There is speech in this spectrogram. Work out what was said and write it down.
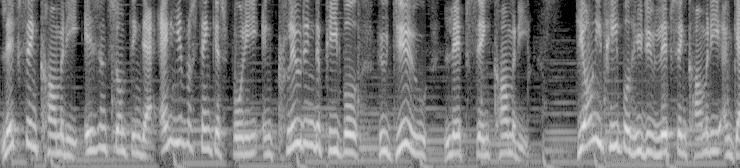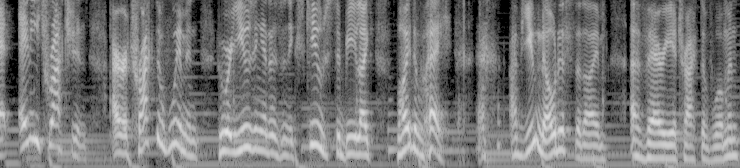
Lip sync comedy isn't something that any of us think is funny, including the people who do lip sync comedy. The only people who do lip sync comedy and get any traction are attractive women who are using it as an excuse to be like, by the way, have you noticed that I'm a very attractive woman?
